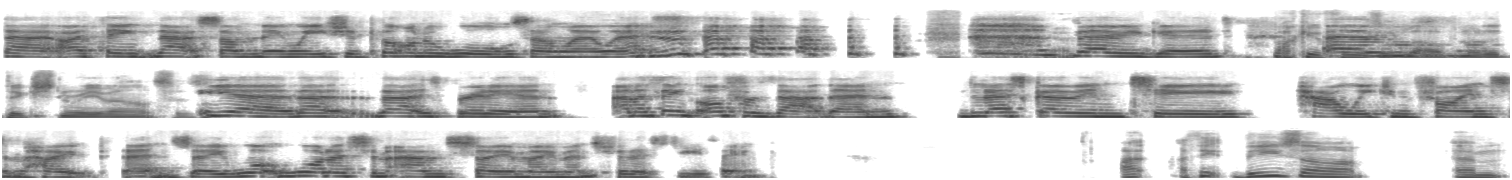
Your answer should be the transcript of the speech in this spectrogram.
That I think that's something we should put on a wall somewhere. Where very good. Bucketfuls um, of love, not a dictionary of answers. Yeah, that that is brilliant. And I think off of that, then let's go into how we can find some hope. Then, so what what are some and so moments for this? Do you think? I, I think these are um,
